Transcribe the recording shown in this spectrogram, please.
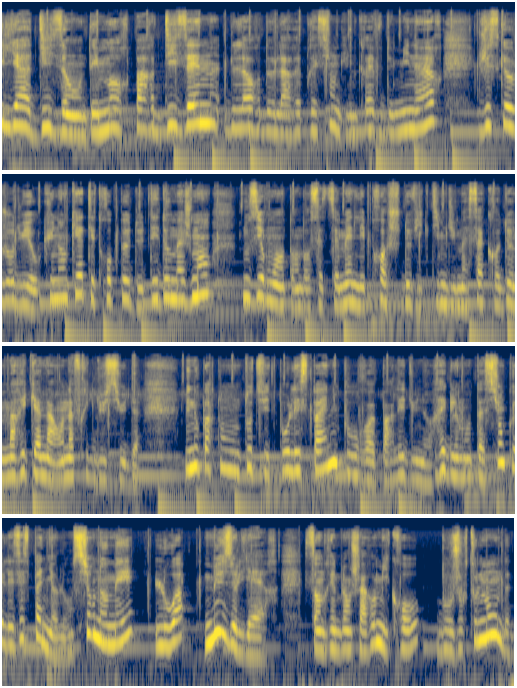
Il y a dix ans, des morts par dizaines lors de la répression d'une grève de mineurs. Jusqu'à aujourd'hui, aucune enquête et trop peu de dédommagement. Nous irons entendre cette semaine les proches de victimes du massacre de Maricana en Afrique du Sud. Mais nous partons tout de suite pour l'Espagne pour parler d'une réglementation que les Espagnols ont surnommée loi muselière. Sandrine Blanchard au micro. Bonjour tout le monde.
